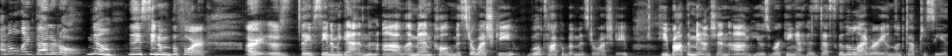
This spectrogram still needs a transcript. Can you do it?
I don't like that at all. No, they've seen him before. Or uh, they've seen him again. Um, a man called Mr. Weschke. We'll talk about Mr. Weschke. He bought the mansion. Um, he was working at his desk in the library and looked up to see a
